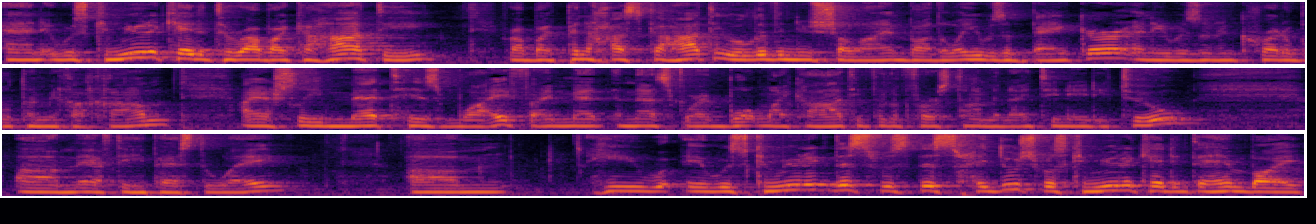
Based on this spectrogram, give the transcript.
and it was communicated to Rabbi Kahati, Rabbi Pinchas Kahati, who lived in Yerushalayim. By the way, he was a banker and he was an incredible Talmid Chacham. I actually met his wife. I met, and that's where I bought my Kahati for the first time in 1982, um, after he passed away. Um, he it was communic- This was this hidush was communicated to him by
